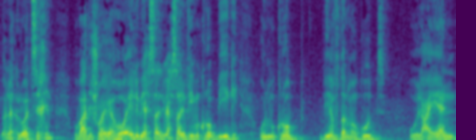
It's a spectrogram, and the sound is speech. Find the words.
يقول لك الواد سخن وبعد شوية هو إيه اللي بيحصل؟ اللي بيحصل إن في ميكروب بيجي والميكروب بيفضل موجود والعيان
